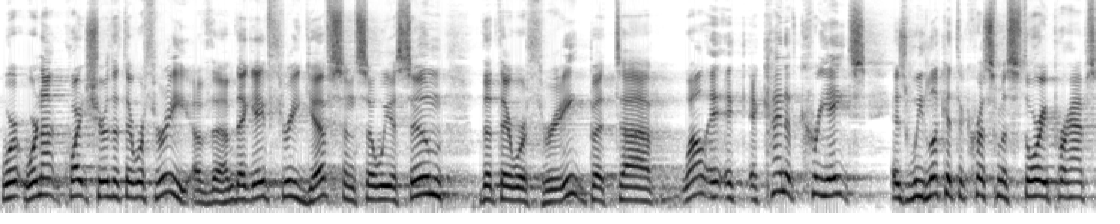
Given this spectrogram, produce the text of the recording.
we're, we're not quite sure that there were three of them. They gave three gifts, and so we assume that there were three. But, uh, well, it, it, it kind of creates, as we look at the Christmas story, perhaps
